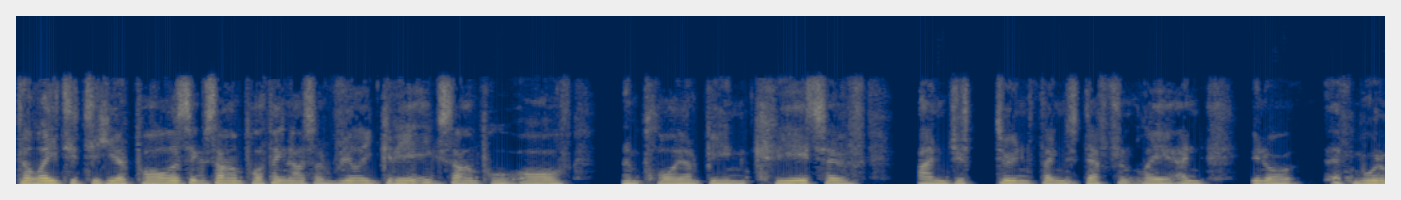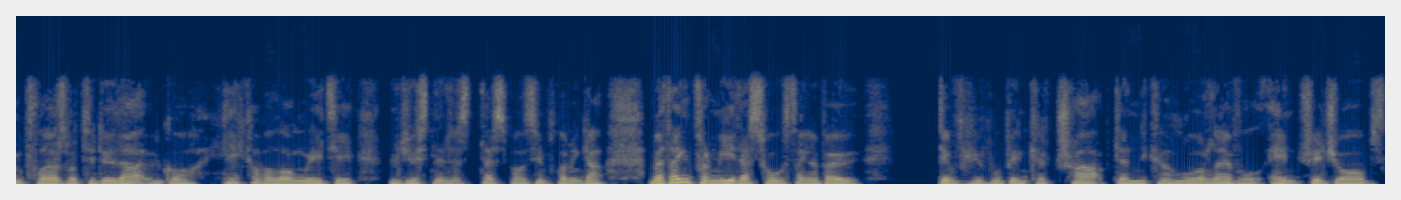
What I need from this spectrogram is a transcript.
delighted to hear Paula's example. I think that's a really great example of an employer being creative and just doing things differently. And, you know, if more employers were to do that, we'd go a heck of a long way to reducing the disability employment gap. And I think for me, this whole thing about people being kind of trapped in kind of lower level entry jobs,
